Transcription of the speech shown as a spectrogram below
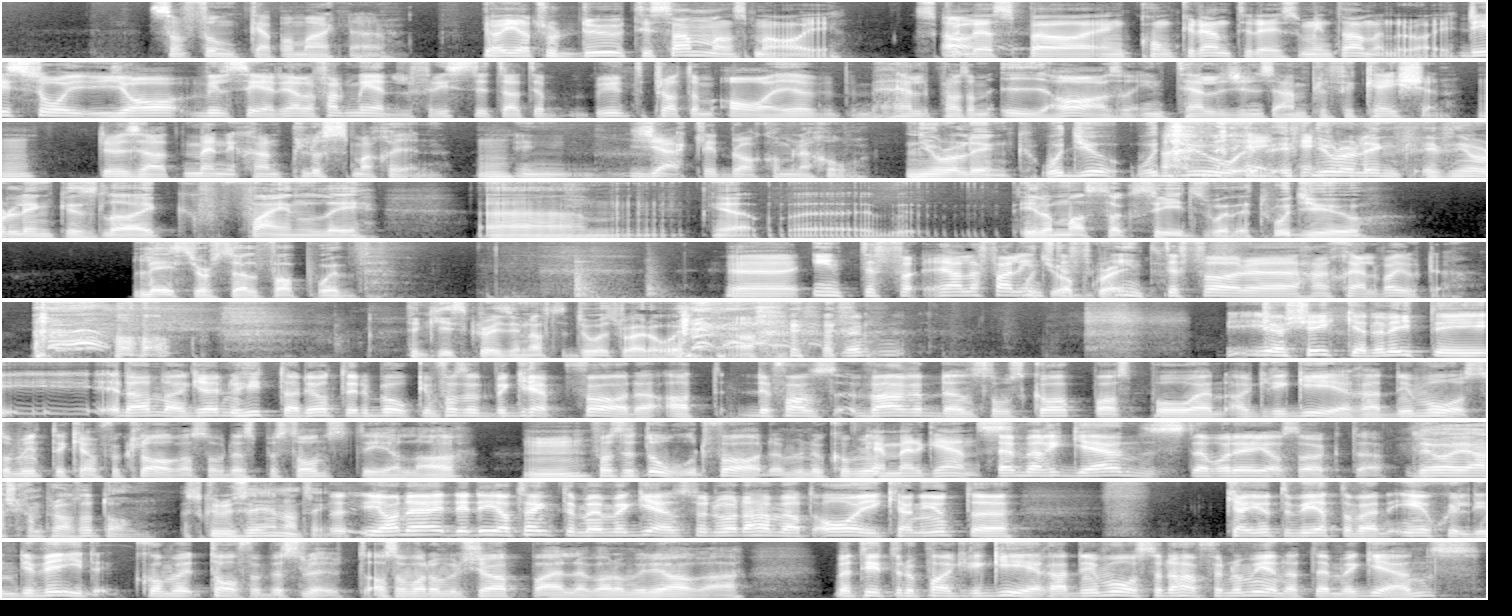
som funkar på marknaden. Ja, jag tror du tillsammans med AI skulle Ja. spöa en konkurrent till dig som inte använder AI. Det är så jag vill se det, i alla fall medelfristigt. Att jag vill inte prata om AI, jag vill hellre prata om IA, alltså intelligence amplification. Mm. Det vill säga att människan plus maskin. En jäkligt bra kombination. Neuralink. Would you? Would you? if, if. Neuralink, if Neuralink is like finally, um, yeah, uh, Elon Musk succeeds with it, would you lace yourself up with? Eh, inte för, I alla fall inte, inte för eh, han själv har gjort det. I think he's crazy enough to do it right away. Men, jag kikade lite i en annan grej, nu hittade jag inte det i boken, fast ett begrepp för det, att det fanns värden som skapas på en aggregerad nivå som inte kan förklaras av dess beståndsdelar. Det fanns ett ord för det, men nu kommer jag... Emergens. Emergens, det var det jag sökte. Det har ju Ashkan pratat om. Ska du säga någonting? Ja, nej, det det jag tänkte med emergens, för det var det här med att AI kan ju inte kan ju inte veta vad en enskild individ kommer ta för beslut. Alltså vad de vill köpa eller vad de vill göra. Men tittar du på aggregerad nivå så det här fenomenet emergens,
